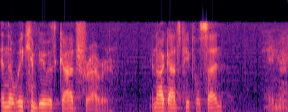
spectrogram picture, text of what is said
and that we can be with God forever. And all God's people said, Amen.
